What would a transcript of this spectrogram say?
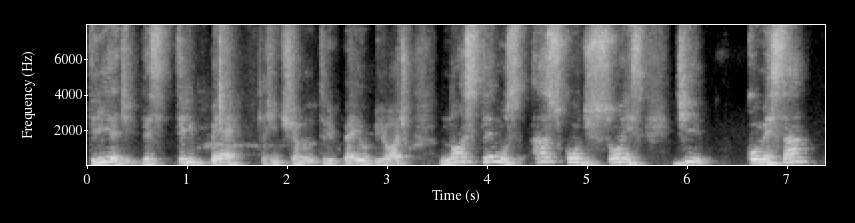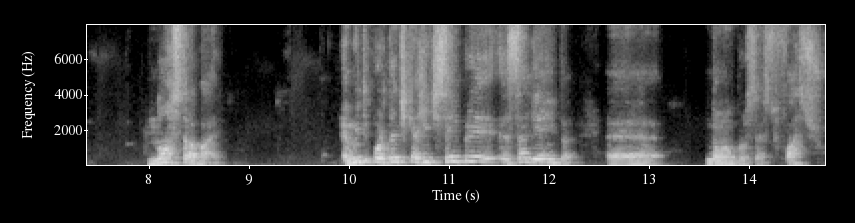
tríade, desse tripé, que a gente chama do tripé eubiótico, nós temos as condições de começar nosso trabalho. É muito importante que a gente sempre salienta. É, não é um processo fácil,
